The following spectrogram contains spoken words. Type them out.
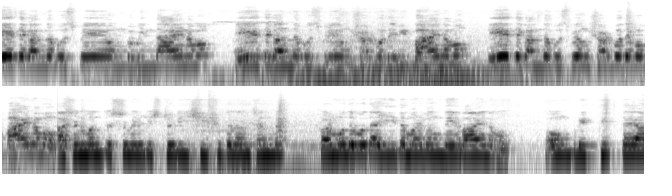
এতে গন্ধপুষ্পে ওং গোবিন্দায় নম এতে গন্ধপুষ্পে ওং সর্বদেবীভায় নম এতে গন্ধপুষ্পে ওং সর্বদেবভায় নম আসন মন্ত্রস্বমের পৃষ্ঠরি শিশুতলং ছন্দ কর্মদেবতা ঈদমর্গং দেবায় নম ওং পৃথিত্যয়া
